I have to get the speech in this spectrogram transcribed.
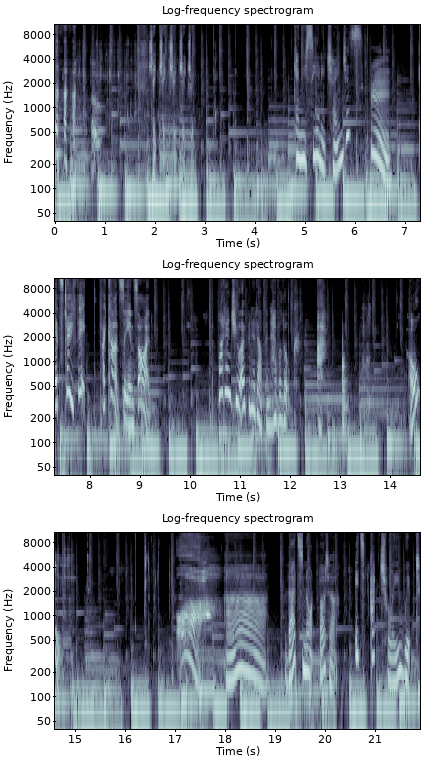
Oh. Shake, shake, shake, shake, shake. Can you see any changes? Hmm. It's too thick. I can't see inside. Why don't you open it up and have a look? Ah. Oh. Oh. Ah, that's not butter. It's actually whipped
